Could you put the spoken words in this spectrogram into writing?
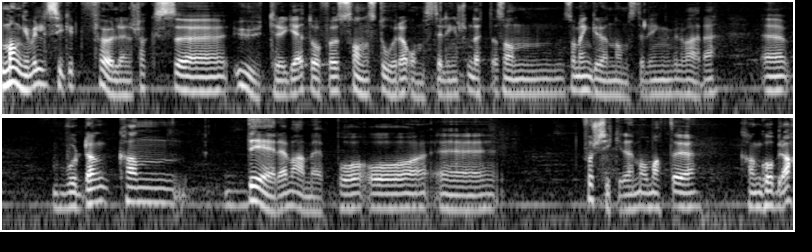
Mange vil sikkert føle en slags uh, utrygghet overfor sånne store omstillinger som dette, som, som en grønn omstilling vil være. Uh, hvordan kan dere være med på å uh, forsikre dem om at det kan gå bra?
